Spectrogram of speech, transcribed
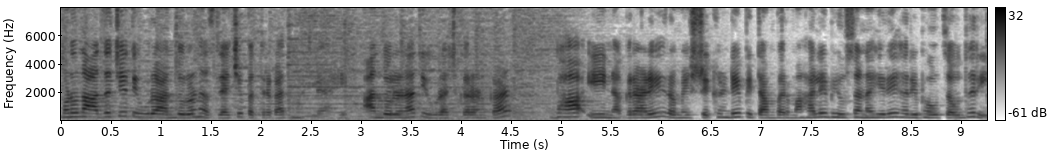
म्हणून आजचे तीव्र आंदोलन असल्याचे पत्रकात म्हटले आहे. आंदोलनात युवराज करणकाळ भा. ई. नगराळे रमेश श्रीखंडे पितांबर महाले भिवसन अहिरे हरिभाऊ चौधरी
